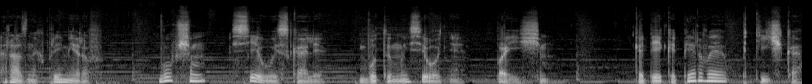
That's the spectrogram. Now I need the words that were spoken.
разных примеров – в общем, все его искали. Вот и мы сегодня поищем. Копейка первая – птичка.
